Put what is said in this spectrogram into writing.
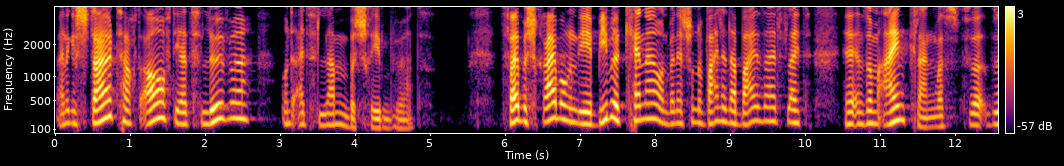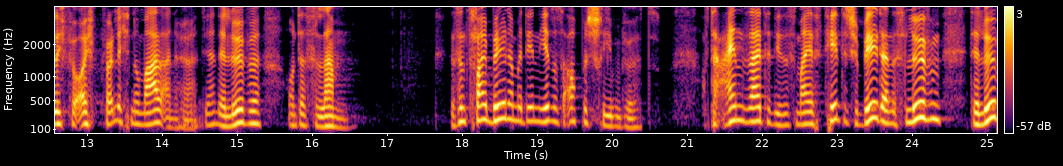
Eine Gestalt taucht auf, die als Löwe und als Lamm beschrieben wird. Zwei Beschreibungen, die Bibelkenner und wenn ihr schon eine Weile dabei seid, vielleicht in so einem Einklang, was für, sich für euch völlig normal anhört. Ja? Der Löwe und das Lamm. Das sind zwei Bilder, mit denen Jesus auch beschrieben wird. Auf der einen Seite dieses majestätische Bild eines Löwen, der Löwe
